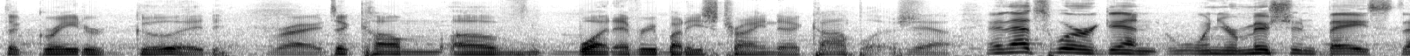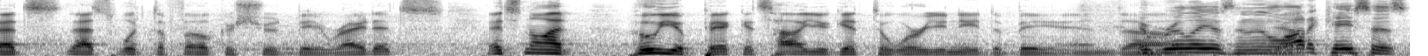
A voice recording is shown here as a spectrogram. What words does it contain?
the greater good Right. to come of what everybody's trying to accomplish. Yeah, and that's where again, when you're mission based, that's that's what the focus should be, right? It's it's not who you pick; it's how you get to where you need to be. And uh, It really is, and in a lot of cases,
